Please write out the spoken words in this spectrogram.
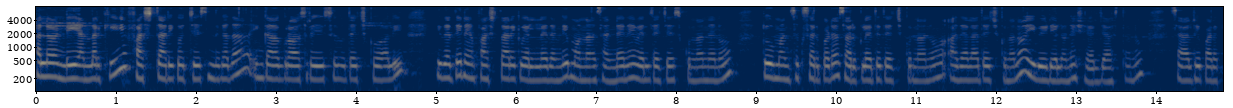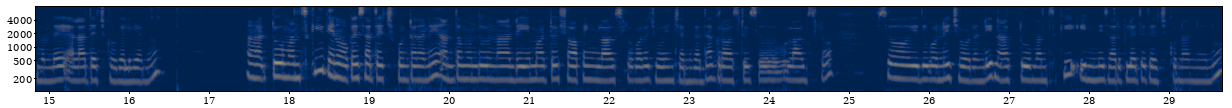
Hello అండి అందరికీ. First తారీఖు వచ్చేసింది కదా ఇంకా గ్రాసరీస్ తెచ్చుకోవాలి. ఇదైతే నేను ఫస్ట్ తారీఖు వెళ్ళలేదండి. మొన్న సండేనే వెళ్ళి తెచ్చేసుకున్నాను నేను. టూ మంత్స్కి సరిపడా సరుకులు అయితే తెచ్చుకున్నాను. అది ఎలా తెచ్చుకున్నానో ఈ వీడియోలోనే షేర్ చేస్తాను. శాలరీ పడకముందే ఎలా తెచ్చుకోగలిగాను. టూ మంత్స్కి నేను ఒకేసారి తెచ్చుకుంటానని. అంతకుముందు నా డీమార్ట్ షాపింగ్ వ్లాగ్స్లో కూడా చూపించాను కదా గ్రాసరీస్ వ్లాగ్స్లో సో ఇదిగోండి చూడండి నాకు టూ మంత్స్కి ఇన్ని సరుకులు అయితే తెచ్చుకున్నాను నేను.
